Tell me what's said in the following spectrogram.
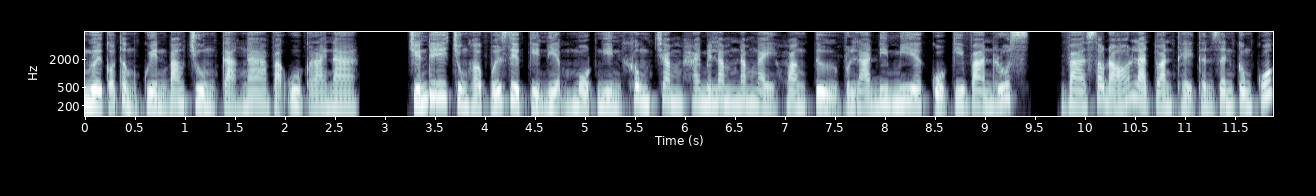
người có thẩm quyền bao trùm cả Nga và Ukraine. Chuyến đi trùng hợp với dịp kỷ niệm 1025 năm ngày Hoàng tử Vladimir của Kivan Rus và sau đó là toàn thể thần dân công quốc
